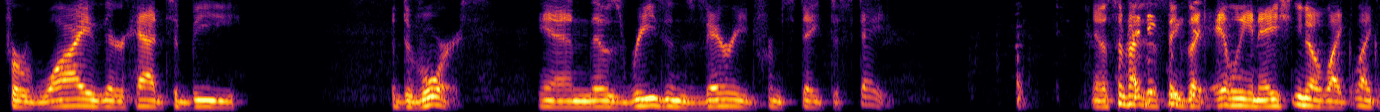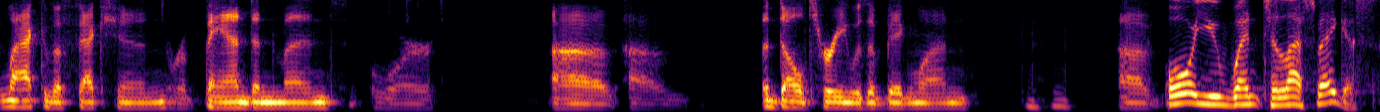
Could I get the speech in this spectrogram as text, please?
for why there had to be a divorce and those reasons varied from state to state you know sometimes think it's things like alienation you know like like lack of affection or abandonment or uh, uh adultery was a big one Mhm. uh Or you went to Las Vegas.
